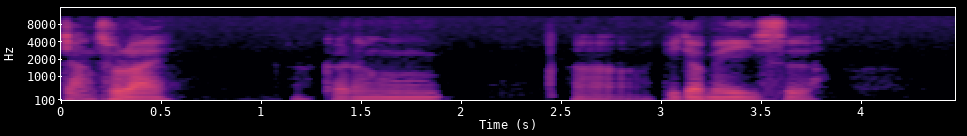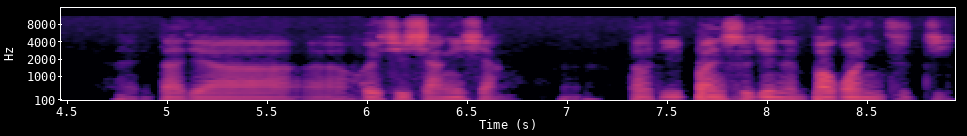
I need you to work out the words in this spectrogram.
讲出来，可能啊比较没意思。大家呃回去想一想，到底一般世间人，包括你自己。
